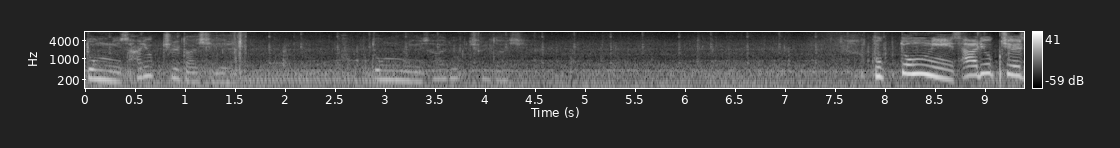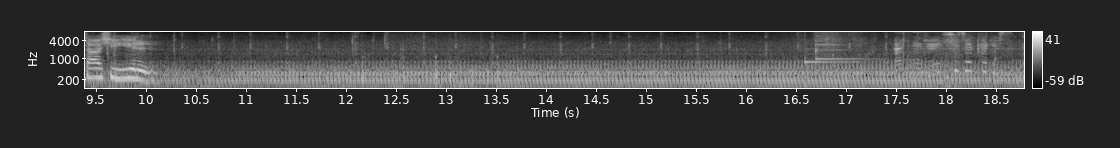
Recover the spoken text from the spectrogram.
국동리 467-1 국동리 467-1 국동리 467-1 안내를 시작하겠습니다.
